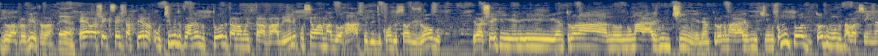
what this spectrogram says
Do Laprovita lá? É. É, eu achei que sexta-feira o time do Flamengo todo estava muito travado. E ele, por ser um armador rápido de condução de jogo, eu achei que ele entrou na, no, no, marasmo do time. Ele entrou no marasmo do time, como um todo. Todo mundo tava assim, né?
